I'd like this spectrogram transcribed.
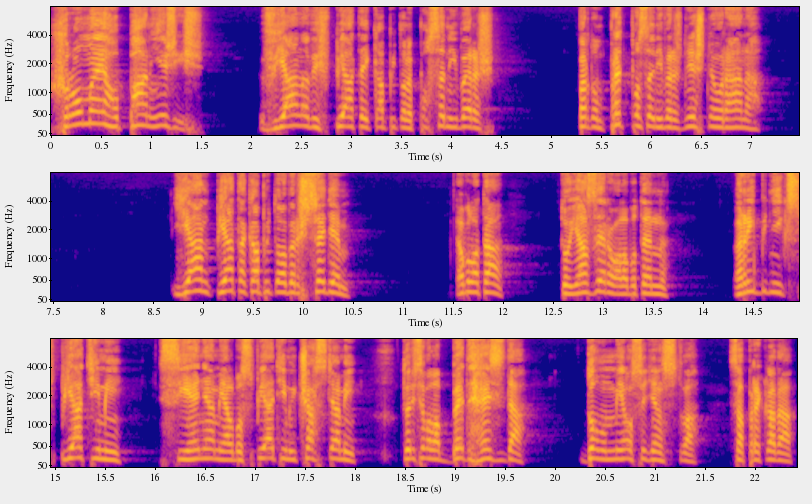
chromého pán Ježiš v Jánovi v 5. kapitole, posledný verš, pardon, predposledný verš dnešného rána. Jan 5. kapitola, verš 7. To bola tá, to jazero, alebo ten rybník s piatimi sieňami, alebo s piatimi časťami, ktorý sa volá Bethesda, dom milosedenstva, sa prekladá.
